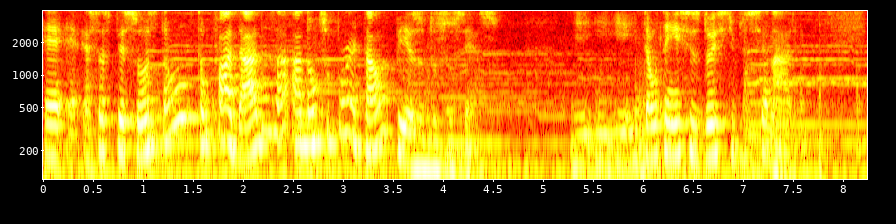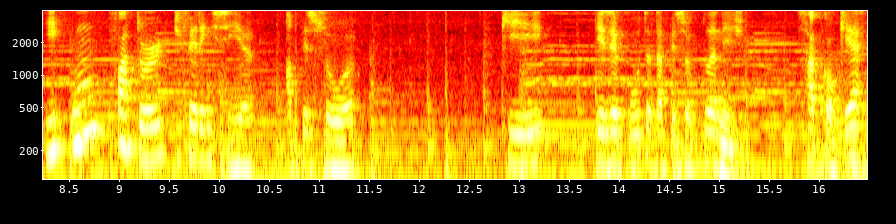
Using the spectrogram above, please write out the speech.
é, é, essas pessoas estão tão fadadas a, a, não suportar o peso do sucesso. E, e, então tem esses dois tipos de cenário. E um fator diferencia a pessoa que executa da pessoa que planeja. Sabe qual que é?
